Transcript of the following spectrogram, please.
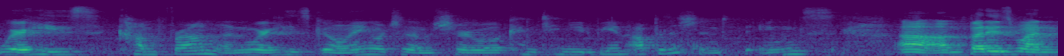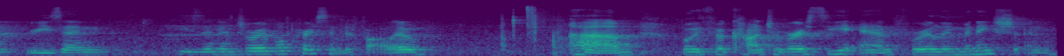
where he's come from and where he's going, which I'm sure will continue to be in opposition to things, um, but is one reason he's an enjoyable person to follow, um, both for controversy and for illumination.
